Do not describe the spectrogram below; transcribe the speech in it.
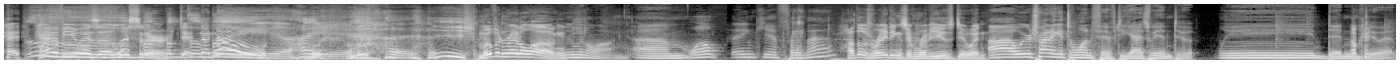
ha- have you as a listener? No, no. Eesh, moving right along. Moving along. Um. Well, thank you for that. How those ratings and reviews doing? Uh, we were trying to get to 150, guys. We didn't do it. We didn't Okay. do it.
